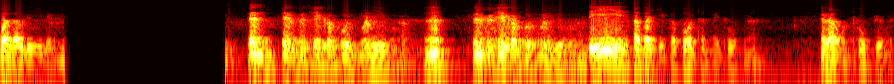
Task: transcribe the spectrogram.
ว่าเราดีเดี๋ยวเป็นเป็นประเทศกปุตวันดีครับเป็นประเทศกปุตวันดีดีแต่ประจิกโกฏท่านไม่ทุกนะเราทุกข์ด้วย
